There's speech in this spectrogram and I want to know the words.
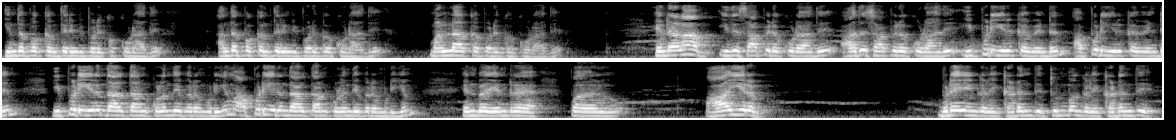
இந்த பக்கம் திரும்பி படுக்கக்கூடாது அந்த பக்கம் திரும்பி படுக்கக்கூடாது மல்லாக்க படுக்கக்கூடாது. என்றெல்லாம் இது சாப்பிடக்கூடாது அது சாப்பிடக்கூடாது இப்படி இருக்க வேண்டும் அப்படி இருக்க வேண்டும் இப்படி இருந்தால் தான் குழந்தை பெற முடியும் அப்படி இருந்தால் தான் குழந்தை பெற முடியும் என்ப என்ற ப ஆயிரம் விடயங்களை கடந்து துன்பங்களை கடந்து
